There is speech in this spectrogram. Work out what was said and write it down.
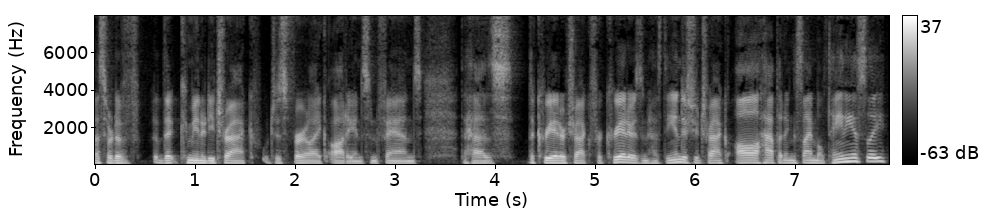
a sort of the community track, which is for like audience and fans, that has the creator track for creators and has the industry track all happening simultaneously,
